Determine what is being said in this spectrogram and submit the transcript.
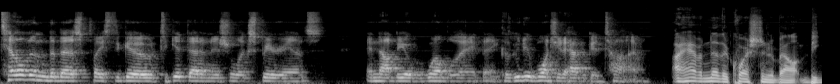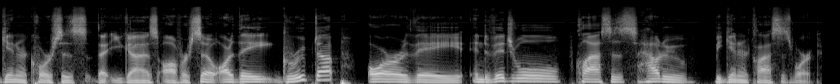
tell them the best place to go to get that initial experience and not be overwhelmed with anything because we do want you to have a good time. I have another question about beginner courses that you guys offer. So, are they grouped up or are they individual classes? How do beginner classes work?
